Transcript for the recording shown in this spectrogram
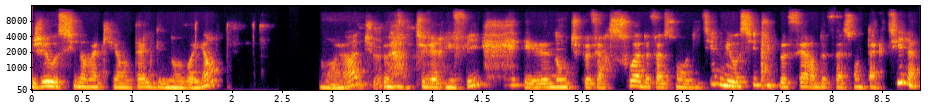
j'ai aussi dans ma clientèle des non-voyants. Voilà, tu, peux, tu vérifies. Et donc, tu peux faire soit de façon auditive, mais aussi tu peux faire de façon tactile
